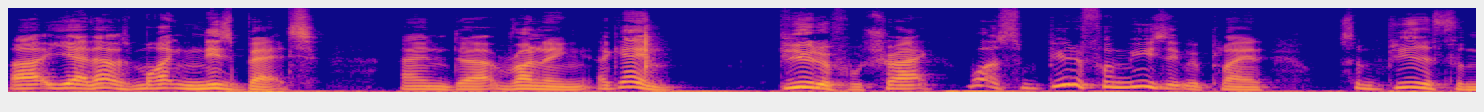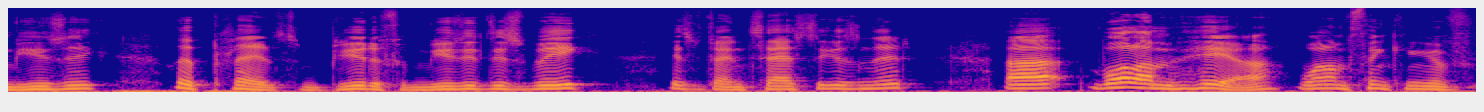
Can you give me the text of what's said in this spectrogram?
uh, yeah, that was Mike Nisbet and uh, running again. Beautiful track. What some beautiful music we're playing. Some beautiful music. We're playing some beautiful music this week. It's fantastic, isn't it? Uh, while I'm here, while I'm thinking of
